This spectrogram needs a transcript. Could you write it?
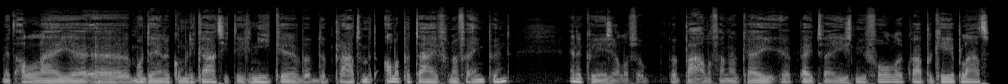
met allerlei uh, moderne communicatietechnieken. We, we praten met alle partijen vanaf één punt. En dan kun je zelfs bepalen van oké, okay, P2 is nu vol qua parkeerplaats.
